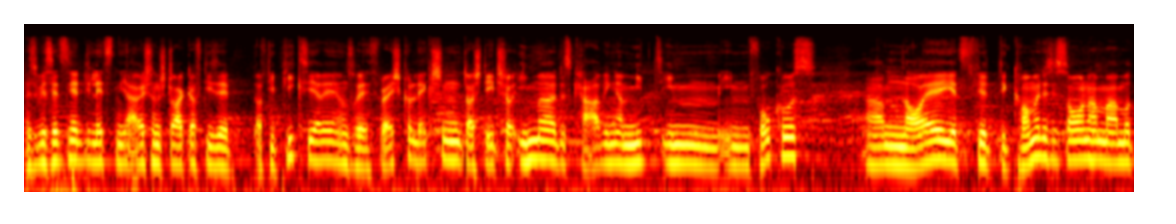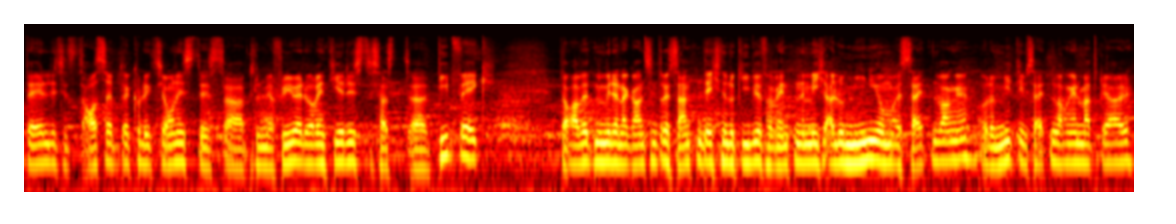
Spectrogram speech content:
Also wir setzen ja die letzten Jahre schon stark auf diese, auf die Peak-Serie, unsere Thrash Collection. Da steht schon immer das Carvinger mit im, im Fokus. Ähm, neu jetzt für die kommende Saison haben wir ein Modell, das jetzt außerhalb der Kollektion ist, das äh, ein bisschen mehr Freeride orientiert ist. Das heißt äh, Deepfake. Da arbeiten wir mit einer ganz interessanten Technologie. Wir verwenden nämlich Aluminium als Seitenwange oder mit dem Seitenwangenmaterial.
